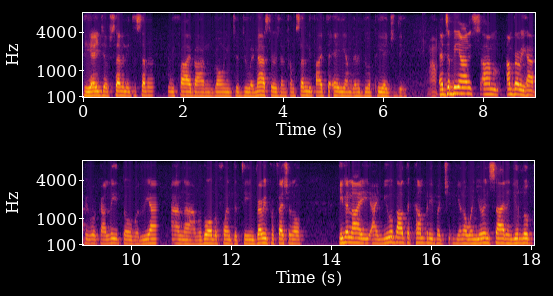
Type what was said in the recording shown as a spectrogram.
the age of 70 to 75, I'm going to do a master's, and from 75 to 80, I'm going to do a PhD. Wow. And to be honest, I'm I'm very happy with Carlito, with Liana, with all the Fuente team. Very professional. Even I, I knew about the company, but you know when you're inside and you look,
